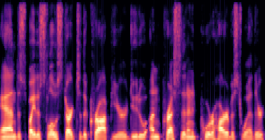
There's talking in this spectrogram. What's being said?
And despite a slow start to the crop year due to unprecedented poor harvest weather,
